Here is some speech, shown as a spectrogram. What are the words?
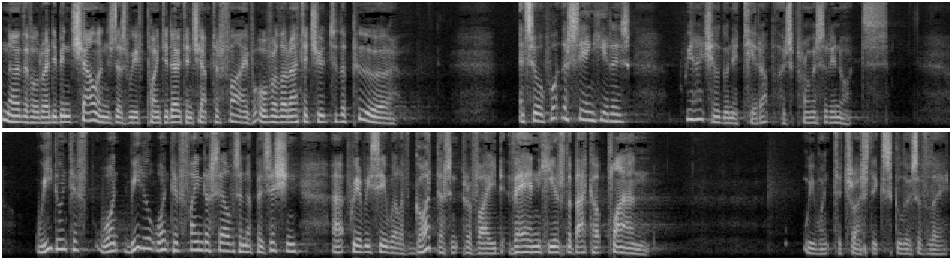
Now, they've already been challenged, as we've pointed out in chapter 5, over their attitude to the poor. And so, what they're saying here is, we're actually going to tear up those promissory notes. We don't, want, we don't want to find ourselves in a position uh, where we say, well, if God doesn't provide, then here's the backup plan. We want to trust exclusively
